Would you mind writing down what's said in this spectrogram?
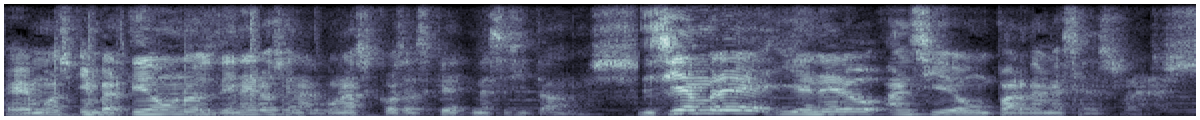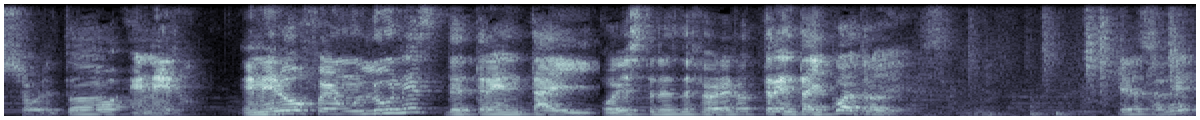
hemos invertido unos dineros en algunas cosas que necesitábamos. Diciembre y enero han sido un par de meses raros. Sobre todo enero. Enero fue un lunes de 30 y... Hoy es 3 de febrero, 34 días. ¿Quieres salir?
